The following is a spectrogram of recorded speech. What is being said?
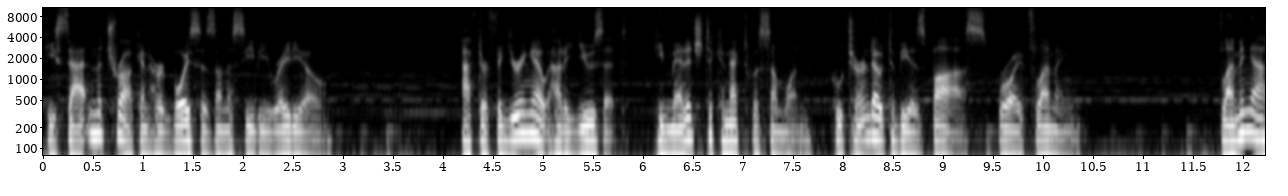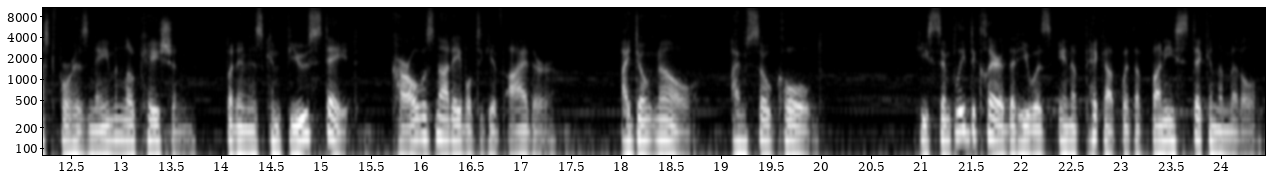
He sat in the truck and heard voices on the CB radio. After figuring out how to use it, he managed to connect with someone who turned out to be his boss, Roy Fleming. Fleming asked for his name and location, but in his confused state, Carl was not able to give either. I don't know. I'm so cold. He simply declared that he was in a pickup with a funny stick in the middle,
